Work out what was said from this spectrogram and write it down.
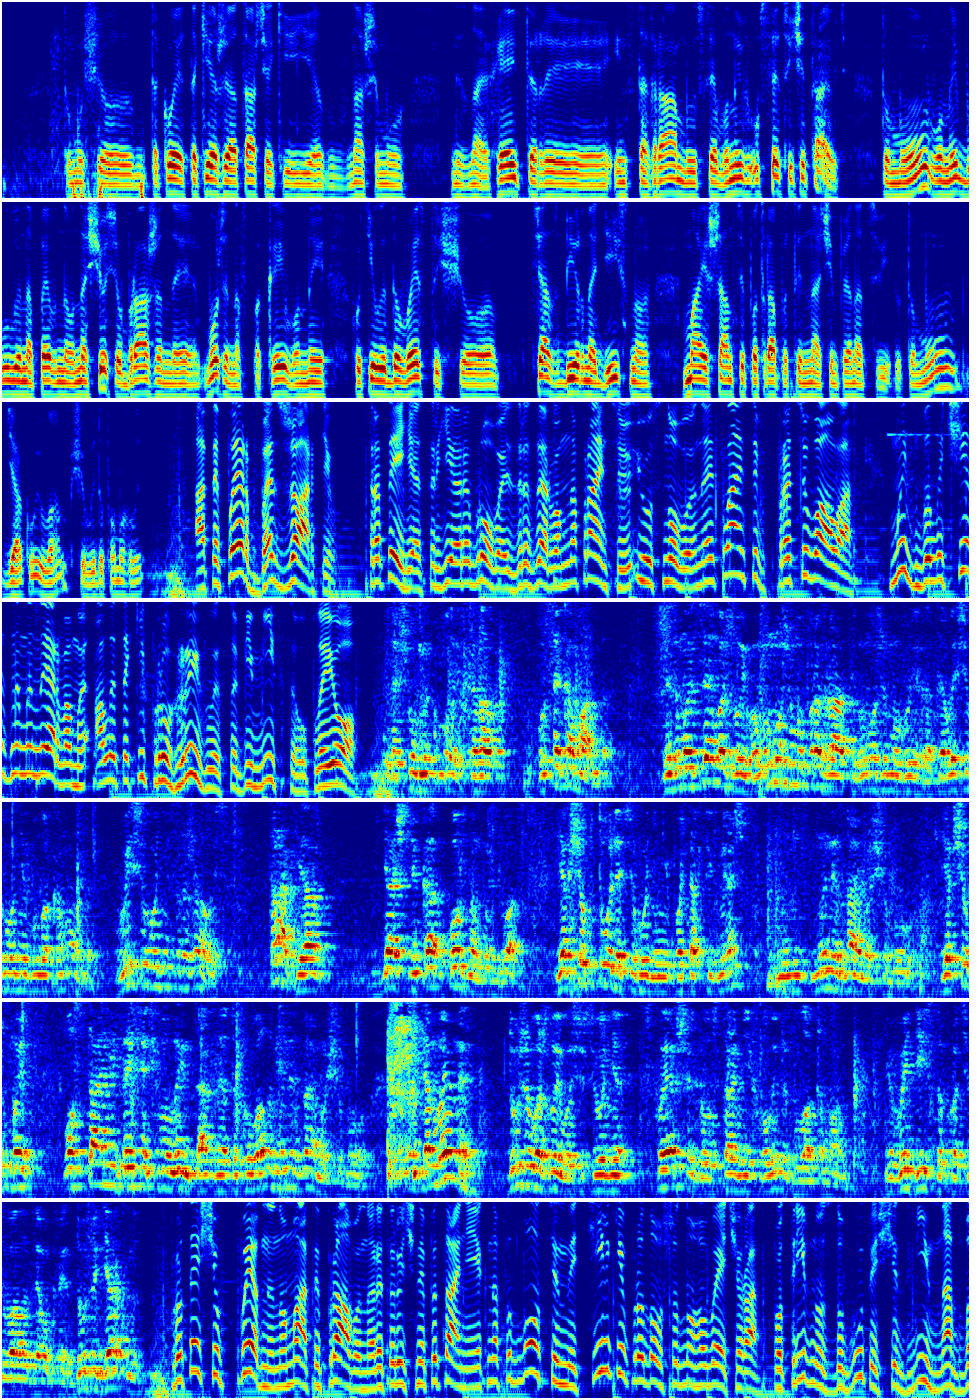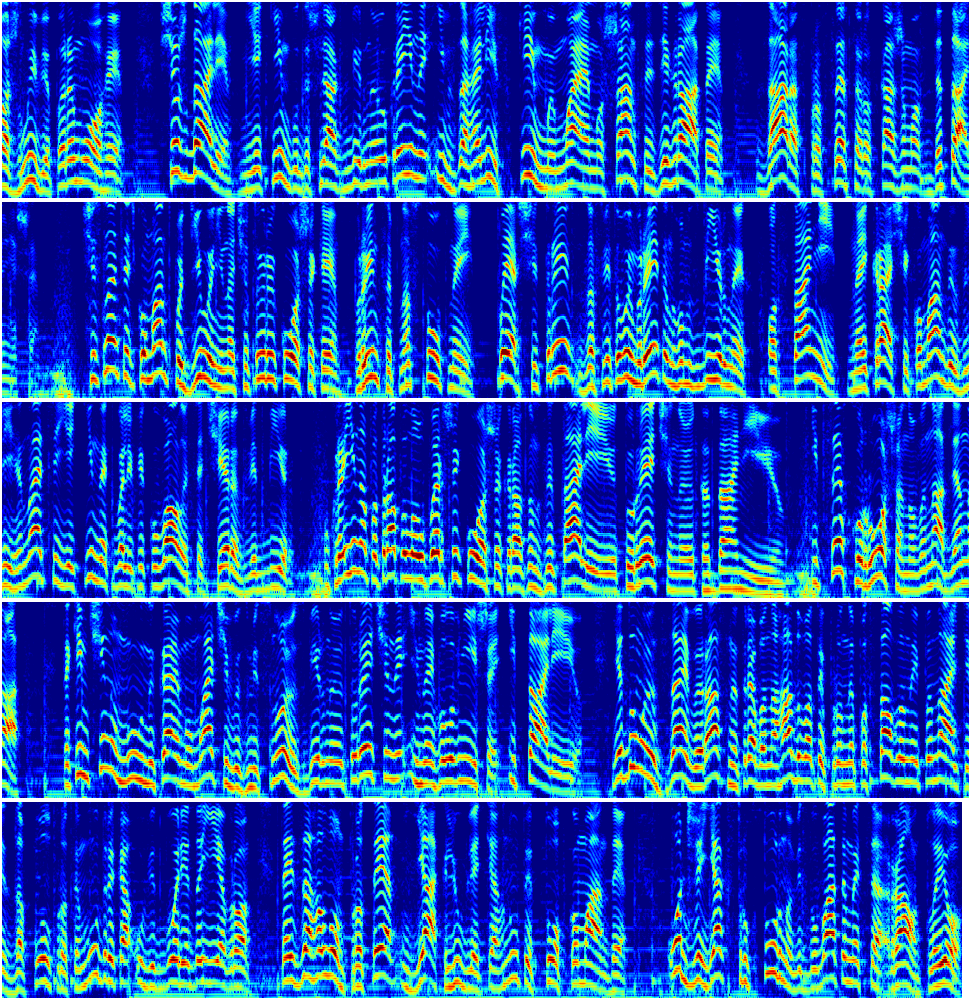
Тому що такий, такий ажіотаж, який є в нашому, не знаю, гейтери, інстаграм, усе, вони усе це читають. Тому вони були, напевно, на щось ображені. Може, навпаки, вони хотіли довести, що ця збірна дійсно має шанси потрапити на чемпіонат світу. Тому дякую вам, що ви допомогли. А тепер без жартів. Стратегія Сергія Реброва із резервом на Францію і основою на ісландців спрацювала. Ми з величезними нервами, але таки прогризли собі місце у плей-офф. Зайшов Микола і сказав, оце команда. Я думаю, це важливо. Ми можемо програти, ми можемо виграти, але сьогодні була команда. Ви сьогодні сражалися. Так, я вдячний кожному із вас. Якщо б Толя сьогодні не потяг цей м'яч, ми не знаємо, що було. Якщо б ми останні 10 хвилин так не атакували, ми не знаємо, що було. І для мене дуже важливо, що сьогодні з першої до останньої хвилини була команда. Ви дійсно працювали для України. Дуже дякую. Про те, щоб впевнено мати право на риторичне питання, як на футболці, не тільки впродовж одного вечора потрібно здобути ще дві надважливі перемоги. Що ж далі? Яким буде шлях збірної України і взагалі з ким ми маємо шанси зіграти? Зараз про все це розкажемо детальніше. 16 команд поділені на 4 кошики. Принцип наступний: перші три за світовим рейтингом збірних. Останні найкращі команди з Ліги націй, які не кваліфікувалися через відбір. Україна потрапила у перший кошик разом з Італією, Туреччиною та Данією. І це хороша новина для нас. Таким чином ми уникаємо матчів із міцною збірною Туреччини і найголовніше Італією. Я думаю, зайвий раз не треба нагадувати про непоставлений пенальті за фол проти Мудрика у відборі до євро. Та й загалом про те, як люблять тягнути топ-команди. Отже, як структурно відбуватиметься раунд плей-офф.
